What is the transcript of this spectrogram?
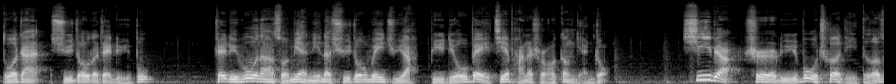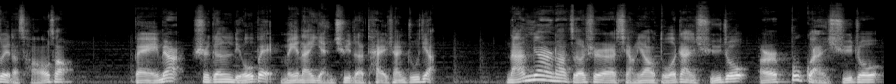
夺占徐州的这吕布。这吕布呢，所面临的徐州危局啊，比刘备接盘的时候更严重。西边是吕布彻底得罪了曹操，北面是跟刘备眉来眼去的泰山诸将，南面呢则是想要夺占徐州而不管徐州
